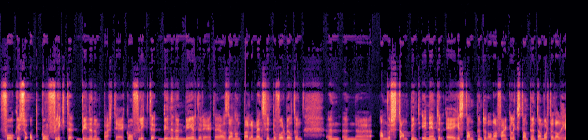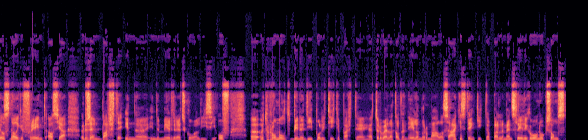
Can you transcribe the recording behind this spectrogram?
focussen op conflicten binnen een partij, conflicten binnen een meerderheid. Hè. Als dan een parlementslid bijvoorbeeld een, een, een uh, ander standpunt inneemt, een eigen standpunt, een onafhankelijk standpunt, dan wordt dat al heel snel geframed als ja, er zijn barsten in, uh, in de meerderheidscoalitie of het rommelt binnen die politieke partij. Terwijl dat, dat een hele normale zaak is, denk ik, dat parlementsleden gewoon ook soms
